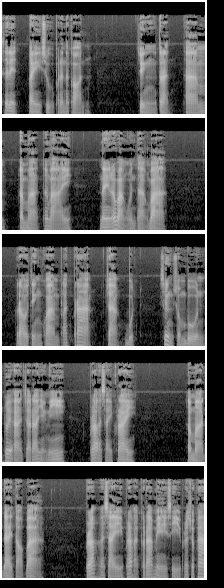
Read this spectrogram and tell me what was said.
เสด็จไปสู่พระนคร จึงตรัสถามอมาตทั้งหลาย ในระหว่างหนทางว่า เราถึงความพลัดพรากจากบุตร ซึ่งสมบูรณ์ด้วยอาจาระอย่างนี้ พระอาศัยใคร อมาตได้ตอบว่า พระอาศัยพระอัครเมสีพระเจ้าข้า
